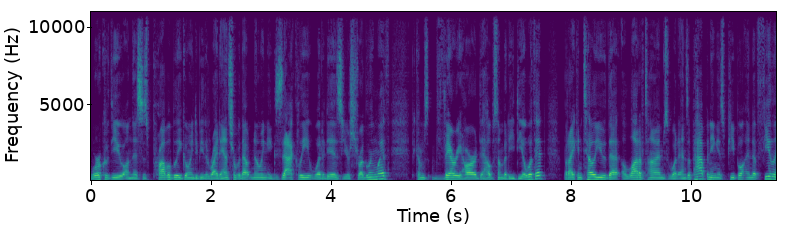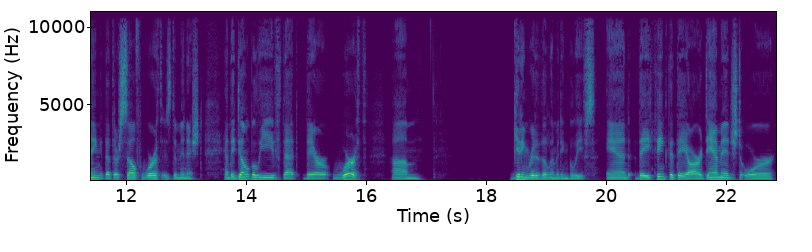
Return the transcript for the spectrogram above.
work with you on this is probably going to be the right answer without knowing exactly what it is you're struggling with. It becomes very hard to help somebody deal with it. But I can tell you that a lot of times what ends up happening is people end up feeling that their self worth is diminished and they don't believe that they're worth um, getting rid of the limiting beliefs. And they think that they are damaged or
